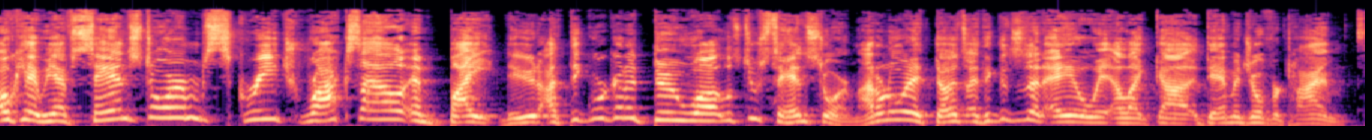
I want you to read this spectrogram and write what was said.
Okay, we have Sandstorm, Screech, Slide, and Bite, dude. I think we're gonna do, uh, let's do Sandstorm. I don't know what it does. I think this is an AoE, uh, like, uh, damage over time. Let's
